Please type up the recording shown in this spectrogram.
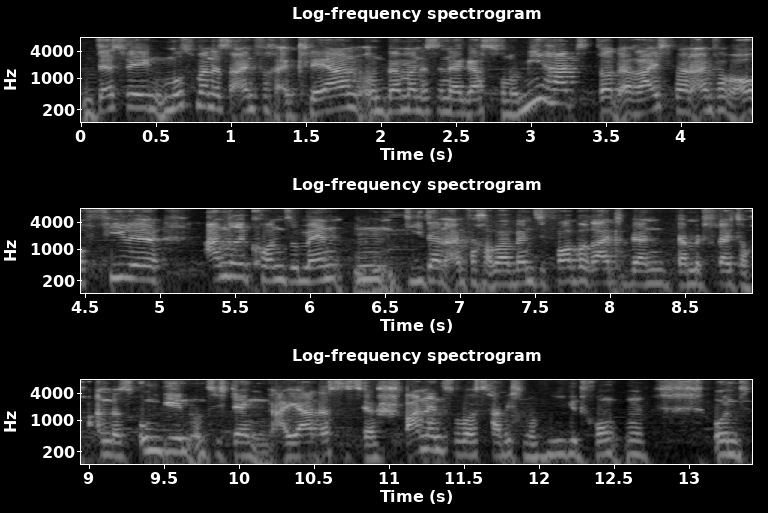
Und deswegen muss man es einfach erklären. Und wenn man es in der Gastronomie hat, dort erreicht man einfach auch viele andere Konsumenten, die dann einfach, aber wenn sie vorbereitet werden, damit vielleicht auch anders umgehen und sich denken, ah ja, das ist ja spannend, sowas habe ich noch nie getrunken. Und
